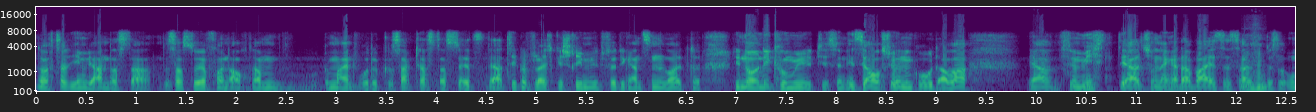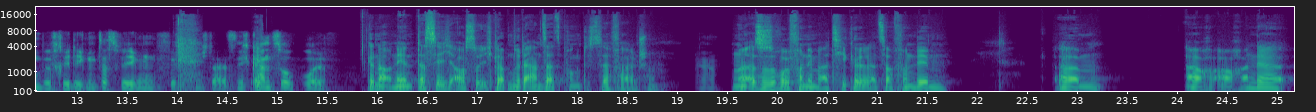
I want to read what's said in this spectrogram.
läuft's halt irgendwie anders da. Das hast du ja vorhin auch dann gemeint, wo du gesagt hast, dass du jetzt der Artikel vielleicht geschrieben wird für die ganzen Leute, die neu in die Community sind. Ist ja auch schön und gut, aber ja, für mich, der halt schon länger dabei ist, ist halt mhm. ein bisschen unbefriedigend. Deswegen fühle ich mich da jetzt nicht ganz so wohl. Genau, nee, das sehe ich auch so. Ich glaube, nur der Ansatzpunkt ist der falsche. Ja. Ne, also sowohl von dem Artikel als auch von dem, ähm, auch, auch an der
